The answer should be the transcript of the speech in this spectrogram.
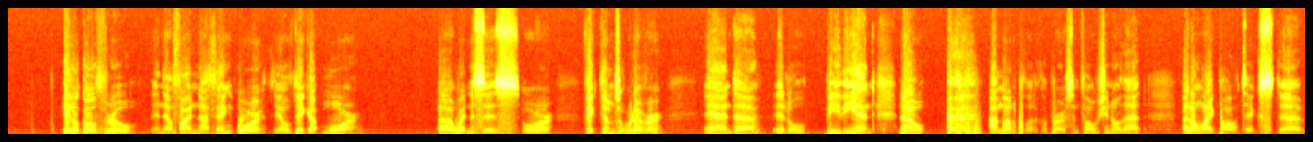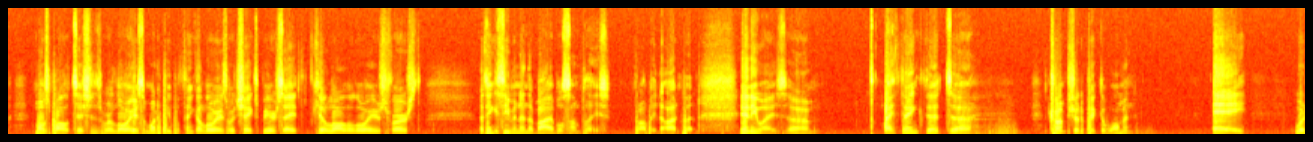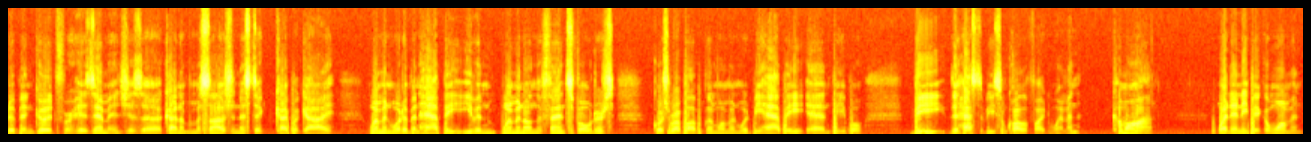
it'll go through and they'll find nothing, or they'll dig up more uh, witnesses or victims or whatever, and uh, it'll be the end. Now, I'm not a political person, folks. You know that. I don't like politics. Uh, most politicians were lawyers, and what do people think of lawyers? What Shakespeare say? Kill all the lawyers first. I think it's even in the Bible someplace. Probably not, but anyways, um, I think that uh, Trump should have picked a woman. A would have been good for his image as a kind of a misogynistic type of guy. Women would have been happy, even women on the fence voters. Of course, Republican women would be happy, and people. B, there has to be some qualified women. Come on. Why didn't he pick a woman?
